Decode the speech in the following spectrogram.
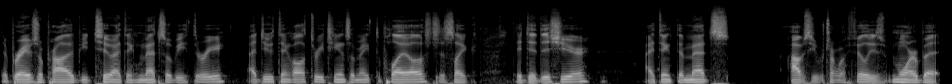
the Braves will probably be two. I think Mets will be three. I do think all three teams will make the playoffs, just like they did this year. I think the Mets, obviously, we're talking about Phillies more, but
